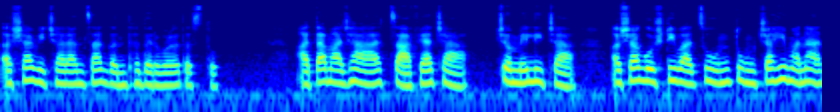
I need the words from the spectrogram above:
अशा विचारांचा गंध दरवळत असतो. आता माझ्या चाफ्याच्या चमेलीच्या अशा गोष्टी वाचून तुमच्याही मनात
